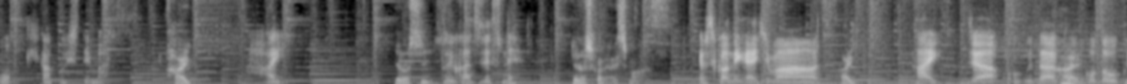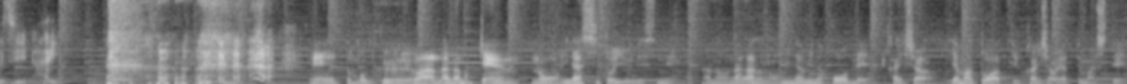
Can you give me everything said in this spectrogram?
を企画してます。はい。はいよろしい。という感じですね。よろしくお願いします。よろしくお願いします。はい。はい。じゃあ、奥田君こと奥地。はい。えっと、僕は長野県の伊那市というですね、あの、長野の南の方で会社、ヤマトアっていう会社をやってまして、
